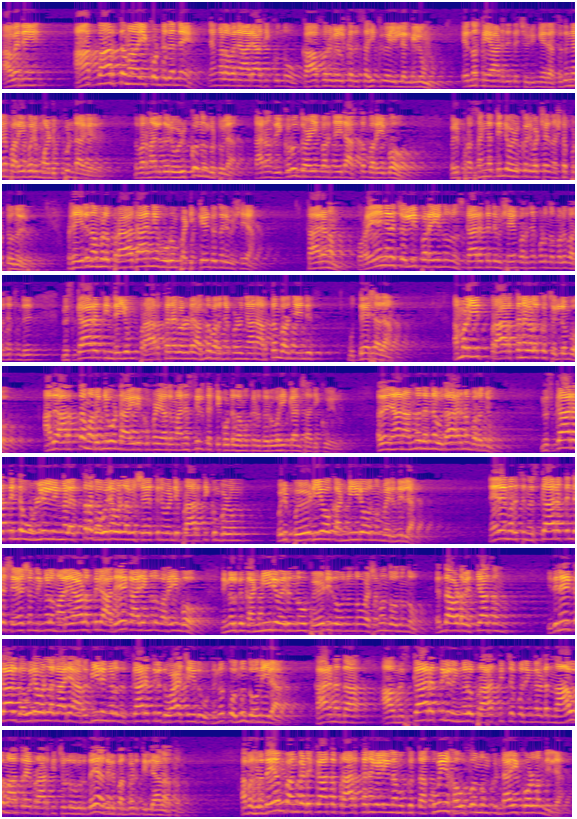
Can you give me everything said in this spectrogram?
അവനെ ആത്മാർത്ഥമായി കൊണ്ട് തന്നെ ഞങ്ങൾ അവനെ ആരാധിക്കുന്നു. കാഫറുകൾക്ക് അത് സഹിക്കുകയില്ലെങ്കിലും എന്നൊക്കെയാണ് ഇതിന്റെ ചുരുങ്ങിയ അർത്ഥം. ഇതിങ്ങനെ പറയുമ്പോൾ ഒരു മടുപ്പുണ്ടാകരുത്. എന്ന് പറഞ്ഞാൽ ഇതൊരു ഒഴുക്കൊന്നും കിട്ടൂല. കാരണം ദിക്കറും തൊഴയും പറഞ്ഞ ഇതിന്റെ അർത്ഥം പറയുമ്പോൾ ഒരു പ്രസംഗത്തിന്റെ ഒഴുക്ക് ഒരു പക്ഷേ നഷ്ടപ്പെട്ടു എന്ന് വരും. പക്ഷേ ഇത് നമ്മൾ പ്രാധാന്യപൂർവം പഠിക്കേണ്ടുന്ന ഒരു വിഷയമാണ്. കാരണം കുറെ ഇങ്ങനെ ചൊല്ലി പറയുന്നു. നിസ്കാരത്തിന്റെ വിഷയം പറഞ്ഞപ്പോഴും നമ്മൾ പറഞ്ഞിട്ടുണ്ട്. നിസ്കാരത്തിന്റെയും പ്രാർത്ഥനകളുടെ അന്ന് പറഞ്ഞപ്പോഴും ഞാൻ അർത്ഥം പറഞ്ഞതിന്റെ ഉദ്ദേശം അതാണ് നമ്മൾ ഈ പ്രാർത്ഥനകളൊക്കെ ചൊല്ലുമ്പോൾ അത് അർത്ഥം അറിഞ്ഞുകൊണ്ടായിരിക്കുമ്പോഴേ അത് മനസ്സിൽ തട്ടിക്കൊണ്ട് നമുക്കത് നിർവഹിക്കാൻ സാധിക്കുകയുള്ളൂ. അതിന് ഞാൻ അന്ന് തന്നെ ഉദാഹരണം പറഞ്ഞു. നിസ്കാരത്തിന്റെ ഉള്ളിൽ നിങ്ങൾ എത്ര ഗൗരവമുള്ള വിഷയത്തിന് വേണ്ടി പ്രാർത്ഥിക്കുമ്പോഴും ഒരു പേടിയോ കണ്ണീരോ ഒന്നും വരുന്നില്ല. നേരെ മറിച്ച് നിസ്കാരത്തിന്റെ ശേഷം നിങ്ങൾ മലയാളത്തിൽ അതേ കാര്യങ്ങൾ പറയുമ്പോൾ നിങ്ങൾക്ക് കണ്ണീര് വരുന്നു പേടി തോന്നുന്നു വിഷമം തോന്നുന്നു. എന്താ അവിടെ വ്യത്യാസം? ഇതിനേക്കാൾ ഗൗരവമുള്ള കാര്യം അറബിയിൽ നിങ്ങൾ നിസ്കാരത്തിൽ ദുവാ ചെയ്തു. നിങ്ങൾക്കൊന്നും തോന്നിയില്ല. കാരണം എന്താ ആ നിസ്കാരത്തിൽ നിങ്ങൾ പ്രാർത്ഥിച്ചപ്പോൾ നിങ്ങളുടെ നാവ് മാത്രമേ പ്രാർത്ഥിച്ചുള്ളൂ. ഹൃദയം അതിൽ പങ്കെടുത്തില്ല എന്നർത്ഥം. അപ്പൊ ഹൃദയം പങ്കെടുക്കാത്ത പ്രാർത്ഥനകളിൽ നമുക്ക് തക്കുവയും ഹൗഫൊന്നും ഉണ്ടായിക്കൊള്ളുന്നില്ല.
